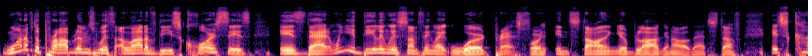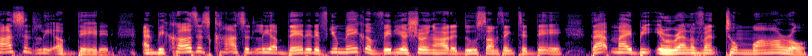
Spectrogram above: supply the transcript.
one of the problems with a lot of these courses is that when you're dealing with something like WordPress for installing your blog and all that stuff, it's constantly updated. And because it's constantly updated, if you make a video showing how to do something today, that might be irrelevant tomorrow.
